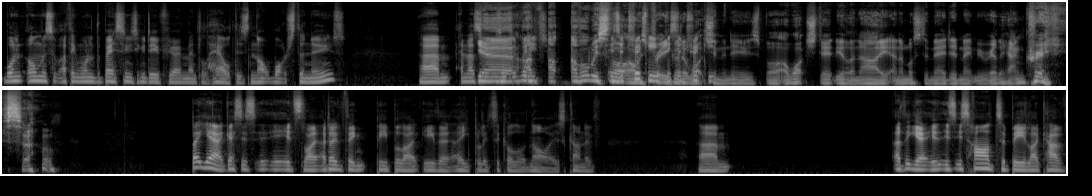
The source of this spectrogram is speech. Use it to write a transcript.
one almost i think one of the best things you can do for your own mental health is not watch the news um and that's yeah, a really, I've, I've- I've always thought I was pretty good at tricky- watching the news, but I watched it the other night, and I must admit it did make me really angry. So. But yeah i guess it's it's like i don't think people like either apolitical or not. It's kind of um i think yeah it's, it's hard to be like have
